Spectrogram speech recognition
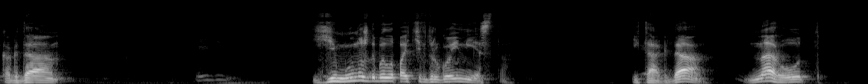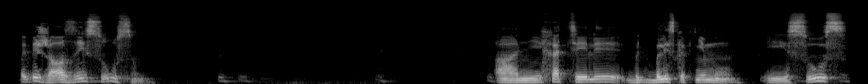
когда ему нужно было пойти в другое место. И тогда народ побежал за Иисусом. Они хотели быть близко к Нему. И Иисус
